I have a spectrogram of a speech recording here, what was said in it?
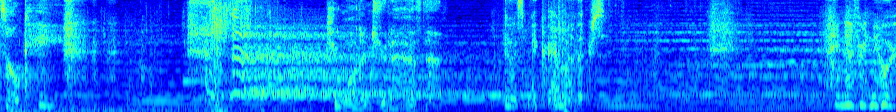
It's okay. She wanted you to have that. It was my grandmother's. I never knew her.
